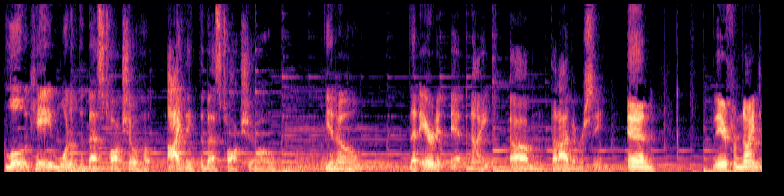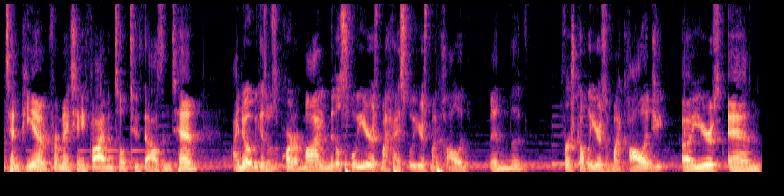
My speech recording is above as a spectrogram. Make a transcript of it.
Lowell became one of the best talk show, ho- I think the best talk show, you know, that aired at night um, that I've ever seen. And they aired from 9 to 10 p.m. from 1985 until 2010. I know because it was a part of my middle school years, my high school years, my college, and the first couple years of my college uh, years. And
